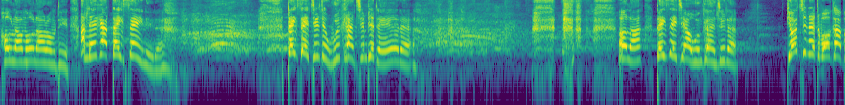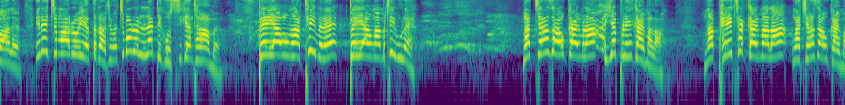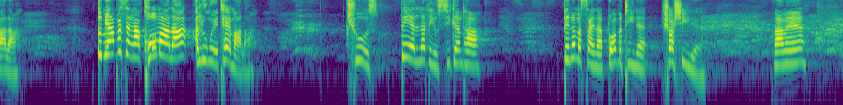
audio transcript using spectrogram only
ဟုတ်လားမဟုတ်လားတော့မသိအလဲကတိတ်ဆိတ်နေတယ်တိတ်ဆိတ်ချင်းချင်းဝန်ခံချင်းဖြစ်တယ်တဲ့ဟုတ်လားတိတ်ဆိတ်ချင်းဝန်ခံချင်းတဲ့ ပြောချင်တဲ့တဘောကပါလဲဒီနေ့ကျမတို့ရဲ့တက်တာကျမကျမတို့လက်တွေကိုစီကံထားရမယ်ဘယ်ရောက်ငါထိမလဲဘယ်ရောက်ငါမထိဘူးလဲငါချမ်းစာအုပ်ကင်မလားအရက်ပလင်းကင်မလားငါဖဲချက်ကင်မလားငါချမ်းစာအုပ်ကင်မလားသူများပတ်စံငါခိုးမလားအလူငွေထဲ့မလား choose တဲ့ရဲ့လက်တွေကိုစီကံထားတင်းနဲ့မဆိုင်တာတွားမထိနဲ့ short ရှိတယ်အာမင်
